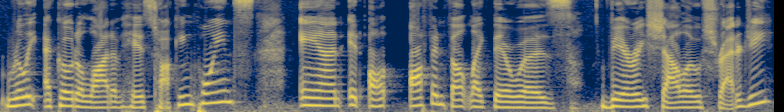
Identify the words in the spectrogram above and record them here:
really echoed a lot of his talking points. And it all, often felt like there was very shallow strategy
